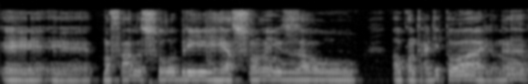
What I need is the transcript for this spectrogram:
é, é, uma fala sobre reações ao, ao contraditório, né?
